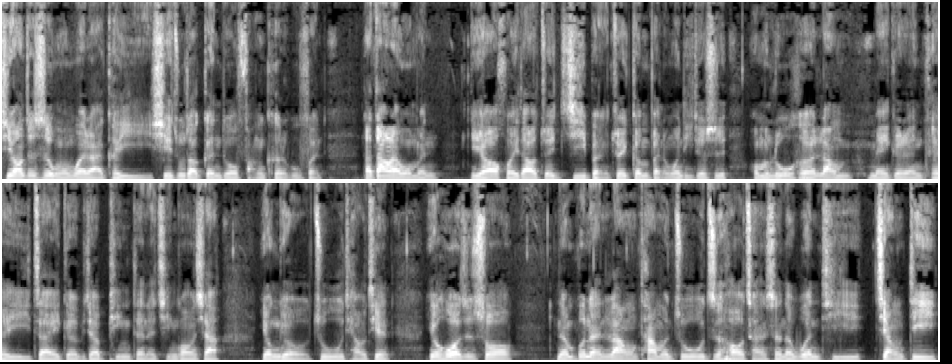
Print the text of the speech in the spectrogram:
希望这是我们未来可以协助到更多房客的部分。那当然，我们也要回到最基本、最根本的问题，就是我们如何让每个人可以在一个比较平等的情况下拥有住屋条件，又或者是说，能不能让他们租屋之后产生的问题降低？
